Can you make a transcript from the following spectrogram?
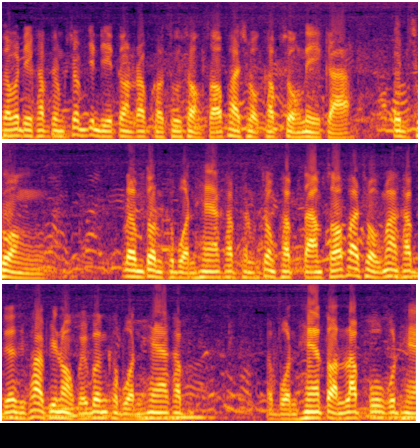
สวัสดีครับท่านผู้ชมยินดีต้อนรับเข้าสู่ช่องสอพาโชคครับช่วงนี้กะเป็นช่วงเริ่มต้นขบวนแห่ครับท่านผู้ชมครับตามสอพาโชคมากครับเดี๋ยวสิพาพี่น้องไปเบิ้งขบวนแห่ครับขบวนแห่ตอนรับปูกุฎแห่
